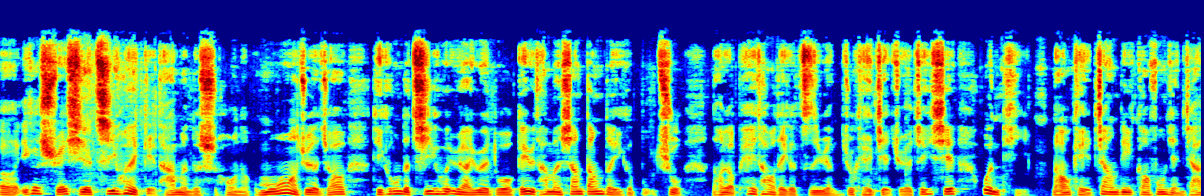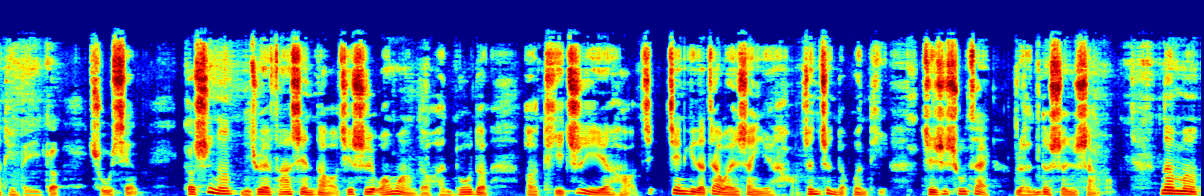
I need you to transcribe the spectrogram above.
呃一个学习的机会给他们的时候呢，我们往往觉得只要提供的机会越来越多，给予他们相当的一个补助，然后有配套的一个资源，就可以解决这些问题，然后可以降低高风险家庭的一个出现。可是呢，你就会发现到，其实往往的很多的呃体制也好，建建立的再完善也好，真正的问题其实是出在人的身上哦。那么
